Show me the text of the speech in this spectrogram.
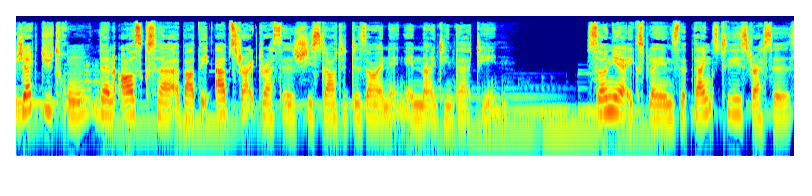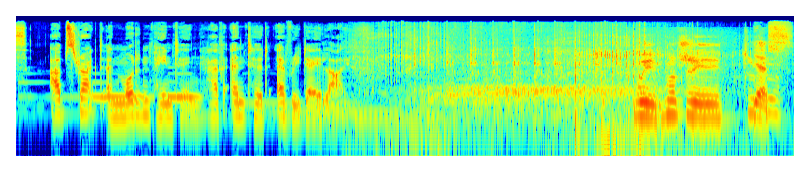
Jacques Dutronc then asks her about the abstract dresses she started designing in 1913. Sonia explains that thanks to these dresses, abstract and modern painting have entered everyday life. Yes,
